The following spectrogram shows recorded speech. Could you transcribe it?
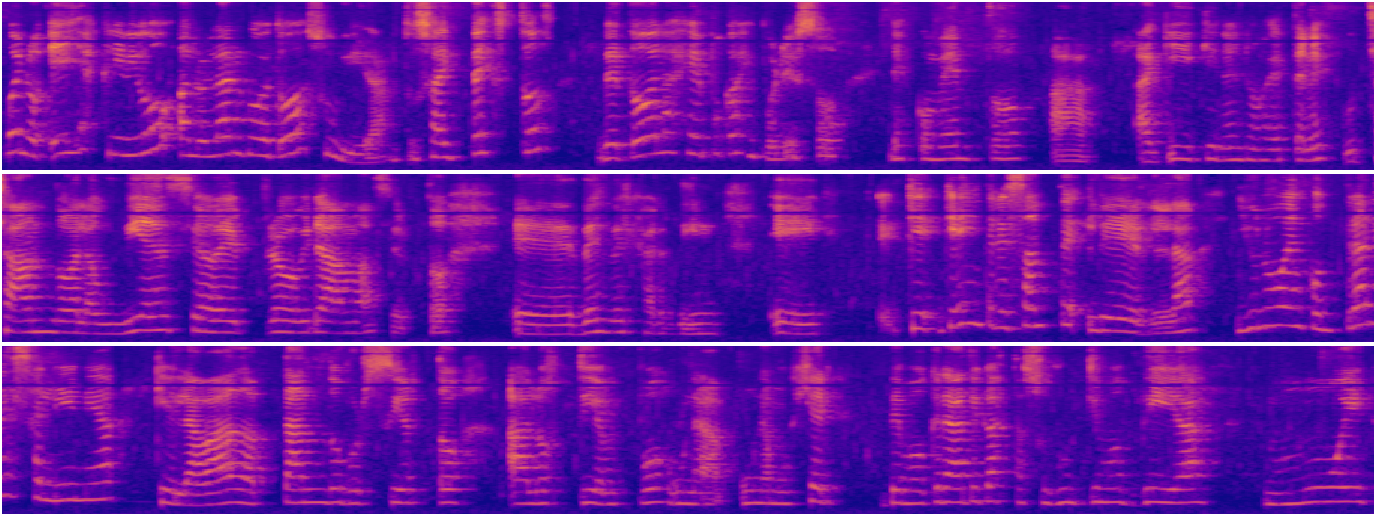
Bueno, ella escribió a lo largo de toda su vida, entonces hay textos de todas las épocas y por eso les comento a aquí quienes nos estén escuchando, a la audiencia del programa, ¿cierto? Eh, desde el jardín. Eh, que, es interesante leerla y uno va a encontrar esa línea que la va adaptando, por cierto, a los tiempos, una, una mujer democrática hasta sus últimos días, muy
